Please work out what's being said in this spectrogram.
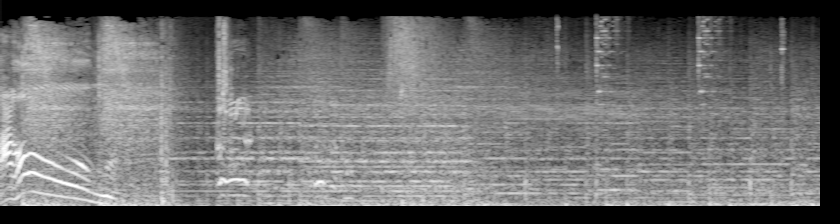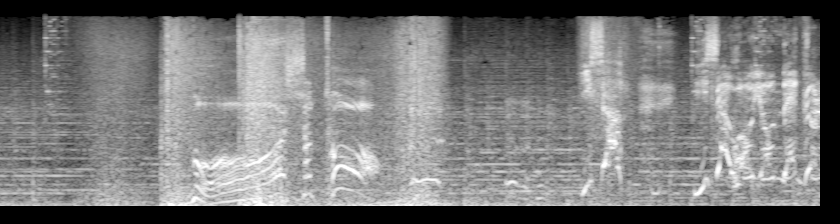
アホームボーショット医者医者を呼んでくれ！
